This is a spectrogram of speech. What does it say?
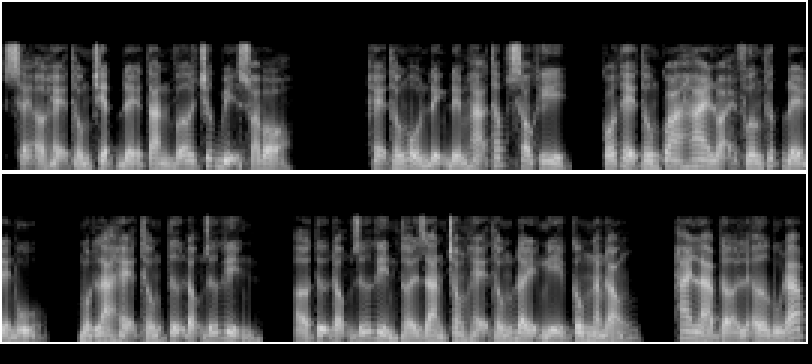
sẽ ở hệ thống triệt để tan vỡ trước bị xóa bỏ. Hệ thống ổn định đếm hạ thấp sau khi, có thể thông qua hai loại phương thức để đền bù một là hệ thống tự động giữ gìn, ở tự động giữ gìn thời gian trong hệ thống đẩy nghị công năng đóng, hai là đợi lỡ bù đắp,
